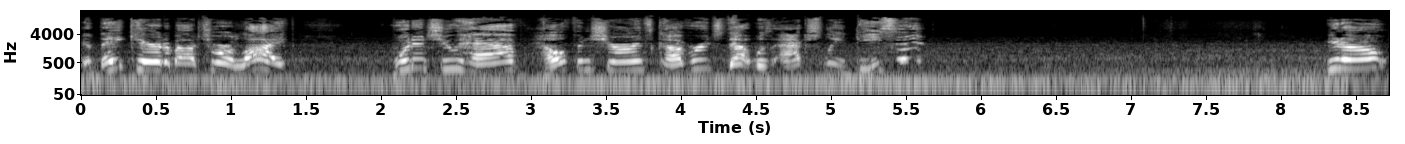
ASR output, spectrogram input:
If they cared about your life, wouldn't you have health insurance coverage that was actually decent? You know,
